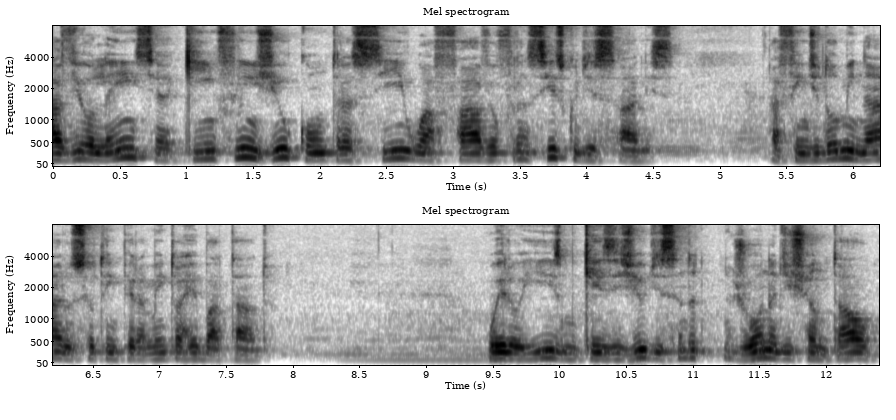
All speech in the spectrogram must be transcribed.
a violência que infligiu contra si o afável Francisco de Sales, a fim de dominar o seu temperamento arrebatado. O heroísmo que exigiu de Santa Joana de Chantal,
